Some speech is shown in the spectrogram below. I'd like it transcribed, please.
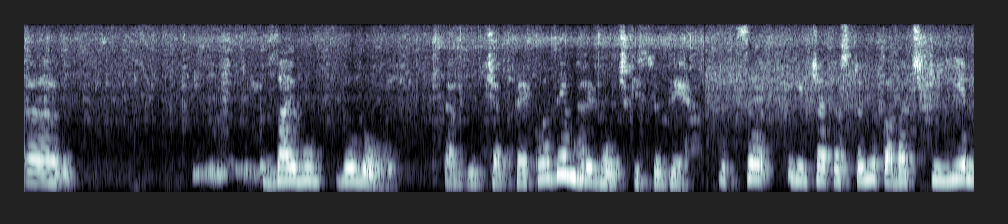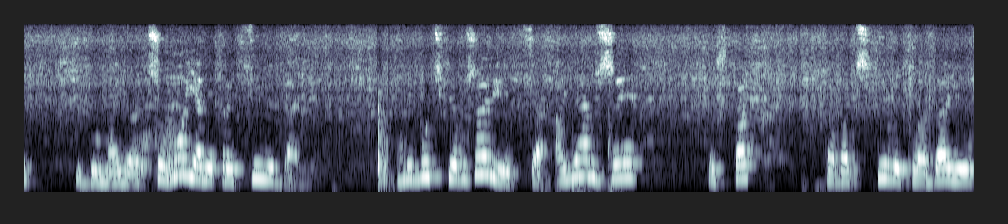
е, зайву вологу. Так, дівчатка, і кладемо грибочки сюди. Оце, дівчата, стою, кабачки їм і думаю, а чого я не працюю далі? Грибочки обжарюються, а я вже ось так кабачки викладаю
